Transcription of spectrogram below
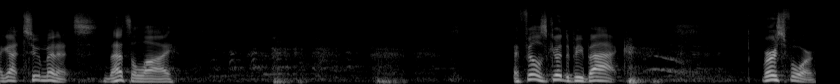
I got two minutes. That's a lie. it feels good to be back. Verse 4.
